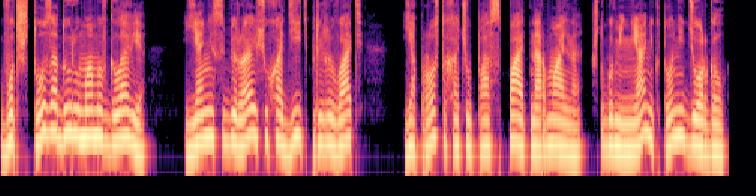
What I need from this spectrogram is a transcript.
вот что за дурь у мамы в голове? Я не собираюсь уходить, прерывать. Я просто хочу поспать нормально, чтобы меня никто не дергал.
